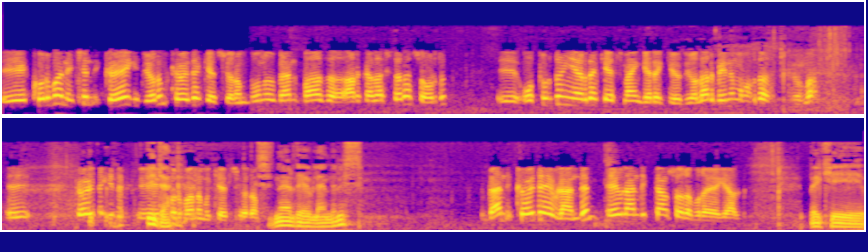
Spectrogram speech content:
E, kurban için köye gidiyorum, köyde kesiyorum. Bunu ben bazı arkadaşlara sorduk. E, oturduğun yerde kesmen gerekiyor diyorlar. Benim orada diyorlar. E, köyde gidip e, kurbanımı kesiyorum. Siz nerede evlendiniz? Ben köyde evlendim. Evlendikten sonra buraya geldim. Peki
